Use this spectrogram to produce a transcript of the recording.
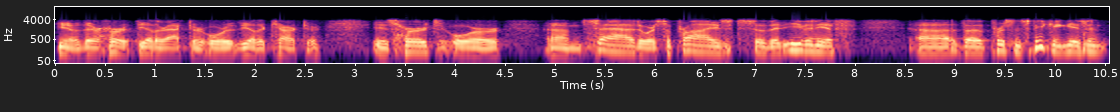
you know they're hurt. The other actor or the other character is hurt or um, sad or surprised, so that even if uh, the person speaking isn't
